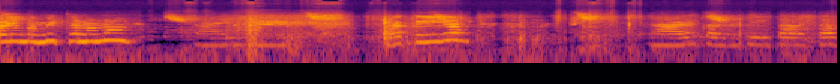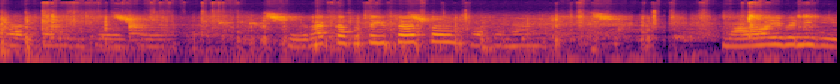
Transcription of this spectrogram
ಎಲ್ಲಿಗಾಳಿ ಮಮ್ಮಿ ಚೆನ್ನಾನ ಯಾಕೆ ಈಗ ನಾಳೆ ಕಸ ತೆಗಿತಾ ಅಂತ ಬರ್ತಾನೆ ಎದ್ರಾಗ ಕಸ ತೆಗಿತಾತ ಮಾವ ಇವನಿಗೆ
